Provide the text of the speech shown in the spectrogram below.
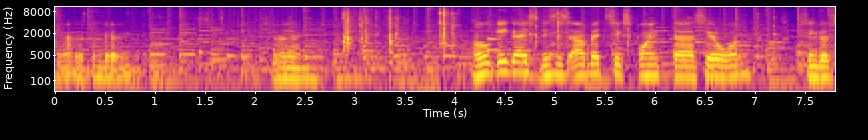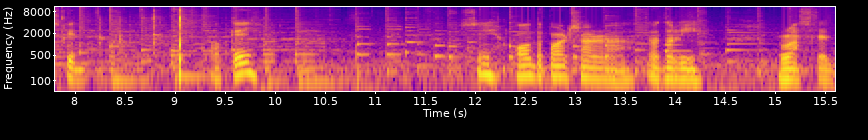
Itong bearing nito. So, ayan. Okay guys, this is Avet 6.01 single speed. Okay. See, all the parts are uh, totally rusted.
